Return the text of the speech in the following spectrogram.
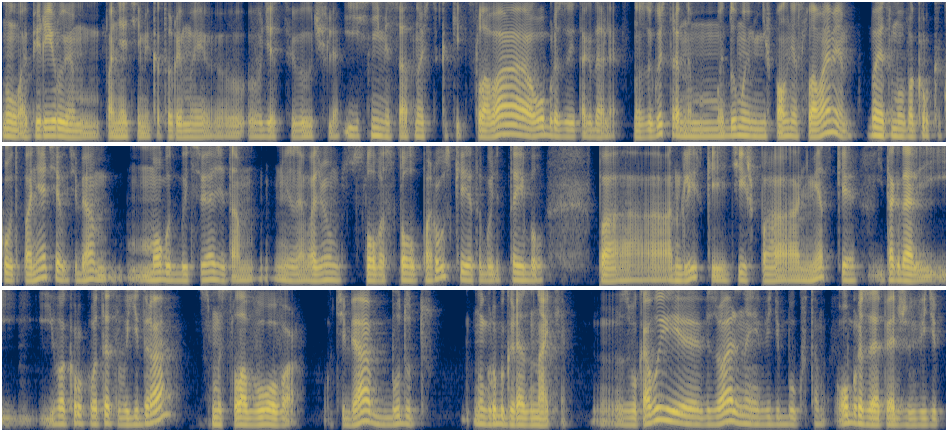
ну, оперируем понятиями, которые мы в детстве выучили, и с ними соотносятся какие-то слова, образы и так далее. Но, с другой стороны, мы думаем не вполне словами, поэтому вокруг какого-то понятия у тебя могут быть связи, там, не знаю, возьмем слово «стол» по-русски, это будет «table», по-английски, «тиш» по-немецки и так далее. И, и вокруг вот этого ядра смыслового у тебя будут, ну, грубо говоря, знаки. Э, Звуковые, визуальные в виде букв, там, образы, опять же, в виде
